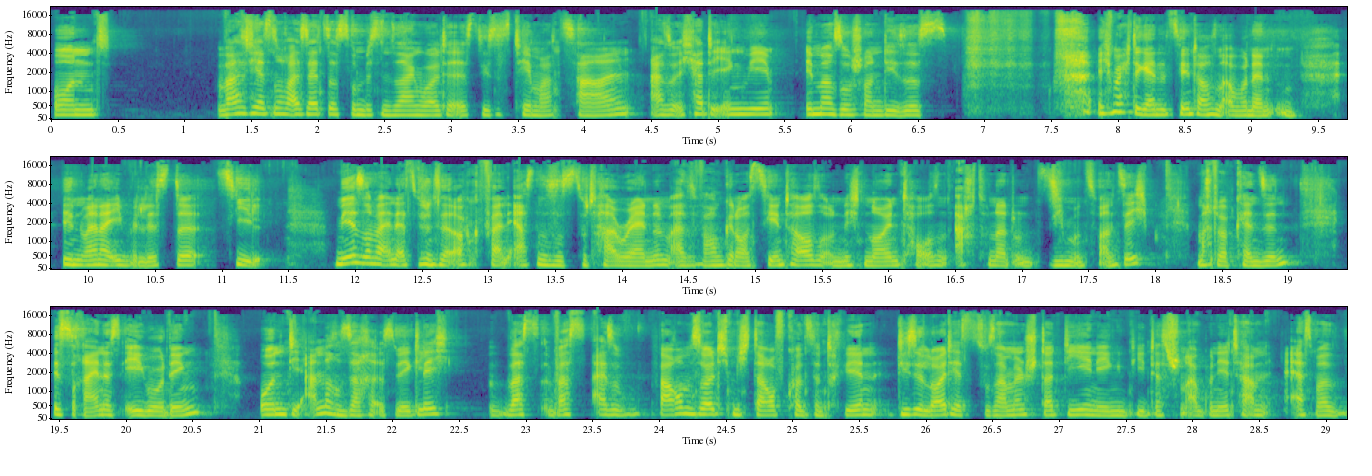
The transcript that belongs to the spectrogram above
Und was ich jetzt noch als letztes so ein bisschen sagen wollte, ist dieses Thema Zahlen. Also ich hatte irgendwie immer so schon dieses, ich möchte gerne 10.000 Abonnenten in meiner E-Mail-Liste Ziel. Mir ist aber in der Zwischenzeit aufgefallen, erstens ist es total random, also warum genau 10.000 und nicht 9.827? Macht überhaupt keinen Sinn. Ist reines Ego-Ding. Und die andere Sache ist wirklich, was, was, also warum sollte ich mich darauf konzentrieren, diese Leute jetzt zu sammeln, statt diejenigen, die das schon abonniert haben, erstmal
